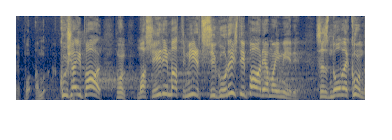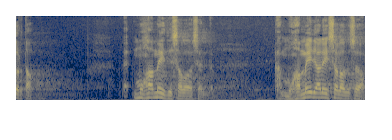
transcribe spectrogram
e, po, a, Kush a i pari Mon, po, Masi ini ma t' mirë Sigurisht i pari a ma i miri Se s'ndodh e kundërta Muhamedi sallallahu alaihi wasallam. Muhamedi alaihi salatu wasallam.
